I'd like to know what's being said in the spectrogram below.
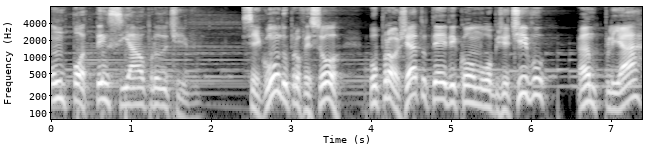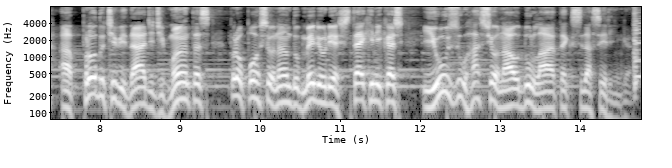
um potencial produtivo. Segundo o professor, o projeto teve como objetivo ampliar a produtividade de mantas, proporcionando melhorias técnicas e uso racional do látex da seringa.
